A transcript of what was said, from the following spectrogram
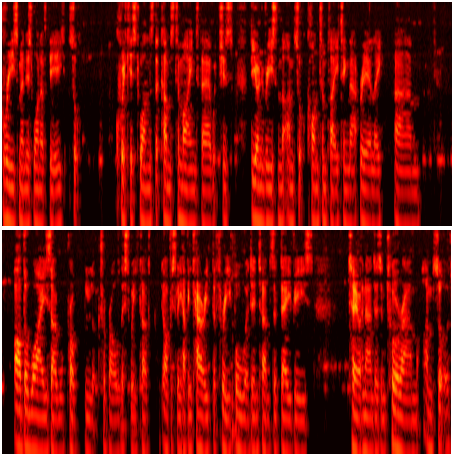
Griezmann is one of the sort of quickest ones that comes to mind there, which is the only reason that I'm sort of contemplating that really. Um, otherwise, I will probably look to roll this week. I've obviously having carried the three forward in terms of Davies, Theo Hernandez, and Thuram. I'm sort of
